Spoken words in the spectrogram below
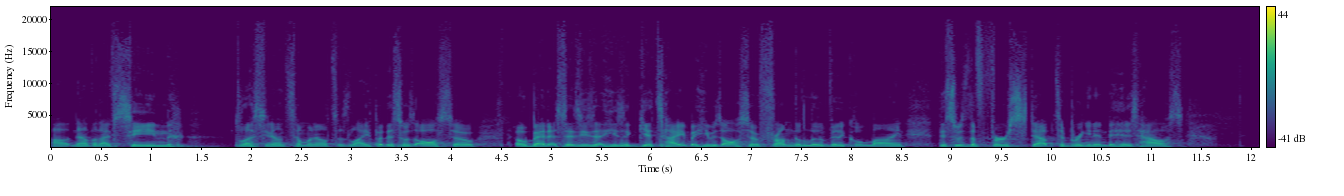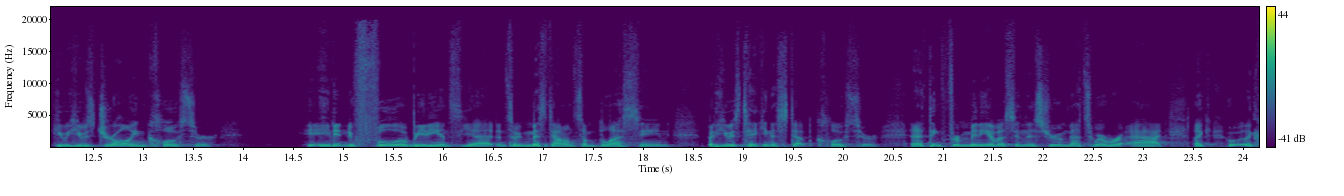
I'll, now that I've seen blessing on someone else's life. But this was also, Obed, it says he's a, he's a Gittite, but he was also from the Levitical line. This was the first step to bringing into his house. He, he was drawing closer. He, he didn't do full obedience yet, and so he missed out on some blessing, but he was taking a step closer. And I think for many of us in this room, that's where we're at. Like, like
